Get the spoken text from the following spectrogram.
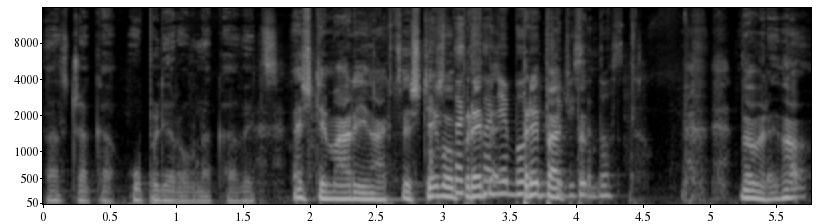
nás čaká úplne rovnaká vec. Ešte Marina, chceš Tevo pre, prepač, sa dostal. Dobre, no,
